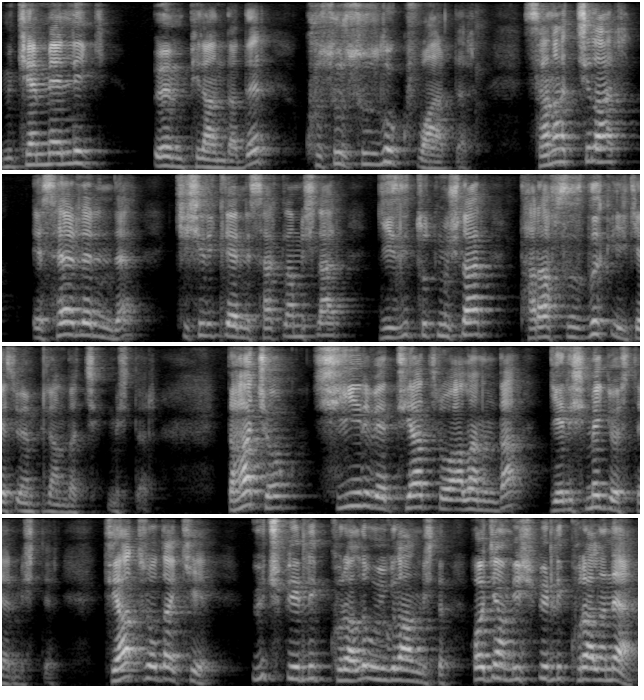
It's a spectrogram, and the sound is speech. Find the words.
mükemmellik ön plandadır, kusursuzluk vardır. Sanatçılar eserlerinde kişiliklerini saklamışlar, gizli tutmuşlar, tarafsızlık ilkesi ön planda çıkmıştır. Daha çok şiir ve tiyatro alanında gelişme göstermiştir. Tiyatrodaki üç birlik kuralı uygulanmıştır. Hocam üç birlik kuralı ne?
